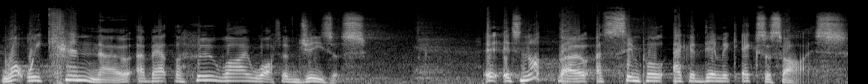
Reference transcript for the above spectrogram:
what we can know about the who, why, what of Jesus. It's not, though, a simple academic exercise.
